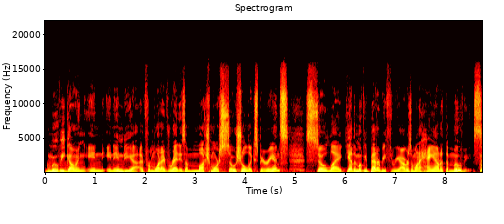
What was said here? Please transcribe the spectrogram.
movie going in in India uh, from what I've read is a much more social experience. So like, yeah, the movie better be 3 hours. I want to hang out at the movies.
